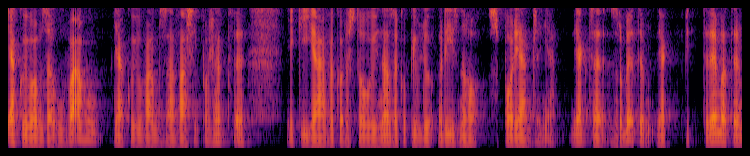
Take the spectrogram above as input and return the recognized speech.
Дякую вам за увагу, дякую вам за ваші пожертви, які я використовую на закупівлю різного спорядження. Як це зробити, як підтримати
